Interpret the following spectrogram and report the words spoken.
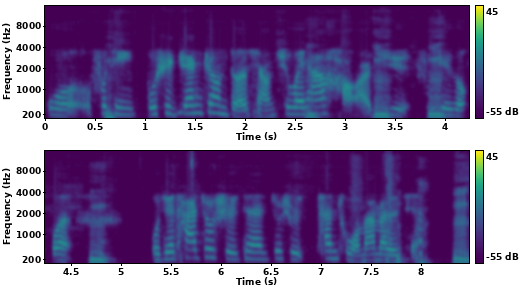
我父亲不是真正的想去为他好而去复这个婚，嗯我觉得他就是现在就是贪图我妈妈的钱。嗯。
